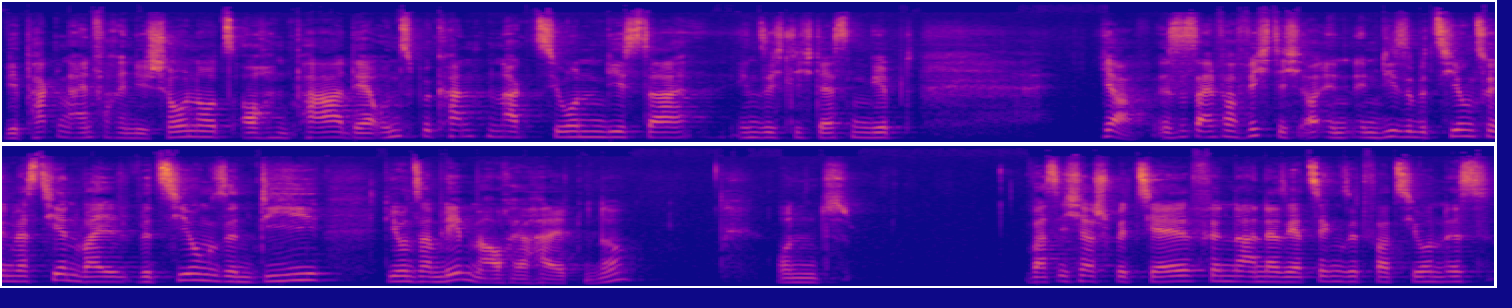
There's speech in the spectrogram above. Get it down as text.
Wir packen einfach in die Shownotes auch ein paar der uns bekannten Aktionen, die es da hinsichtlich dessen gibt. Ja, es ist einfach wichtig, in, in diese Beziehung zu investieren, weil Beziehungen sind die, die uns am Leben auch erhalten. Ne? Und was ich ja speziell finde an der jetzigen Situation ist,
